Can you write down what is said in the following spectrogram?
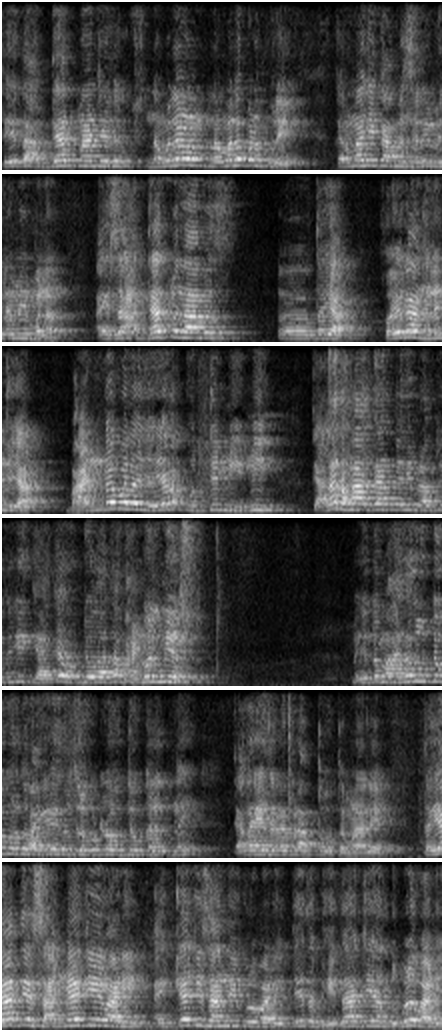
ते तर अध्यात्माचे लक्ष- नवल नवलपण पुरे. कर्माचे काम सरी विरमे मन. ऐसा अध्यात्म लाभ तया. होय का धनंजया? भांडवल जया उद्यमी मी. त्यालाच हा अध्यात्माची प्राप्ती होती की ज्याच्या उद्योगाचा भांडवल मी असतो. म्हणजे तो माझाच उद्योग करतो बाकी दुसरं कुठला उद्योग करत नाही. त्याला हे सगळं प्राप्त होतं म्हणाले. तया ते साम्याची वाढी ऐक्याची सांधी कुळवाडी ते तर भेदाची या दुबळ वाढी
